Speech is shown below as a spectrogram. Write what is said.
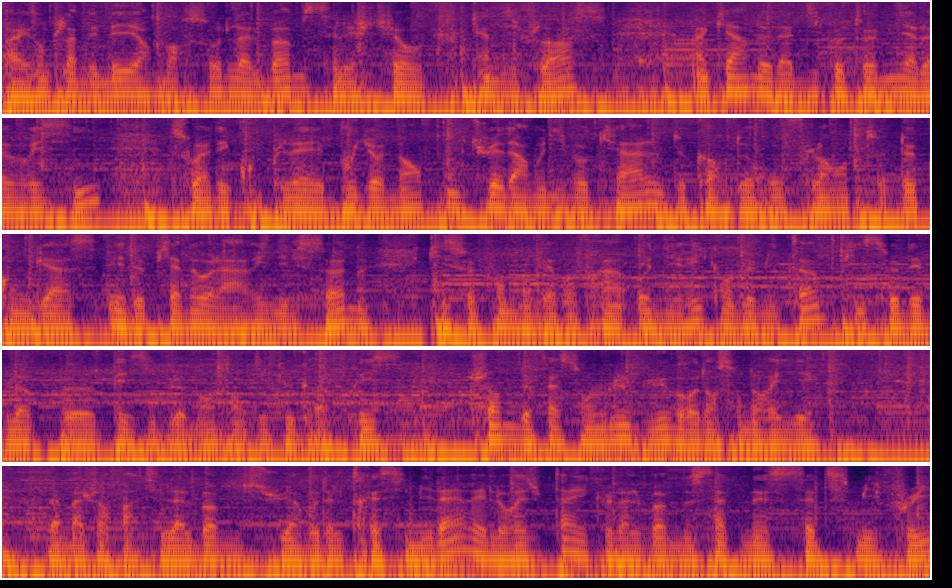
Par exemple, l'un des meilleurs morceaux de l'album, Celestial Candy Floss, incarne la dichotomie à l'œuvre ici, soit des couplets bouillonnants, ponctués d'harmonies vocales, de cordes ronflantes, de congas et de piano à la Harry Nilsson, qui se fondent dans des refrains oniriques en demi-teinte qui se développent euh, paisiblement tandis que Rhys chante de façon lugubre dans son oreiller. La majeure partie de l'album suit un modèle très similaire et le résultat est que l'album Sadness Sets Me Free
